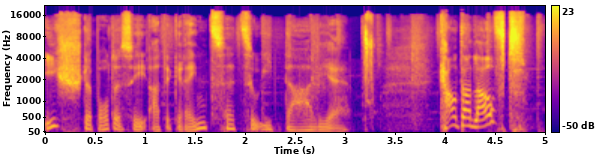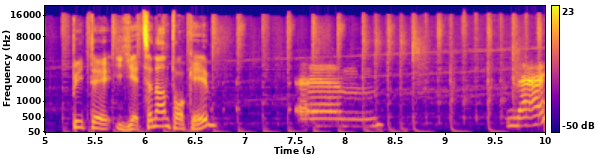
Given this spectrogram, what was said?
ist der Bodensee an der Grenze zu Italien? Countdown läuft. Bitte jetzt eine Antwort geben. Ähm. Nein.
